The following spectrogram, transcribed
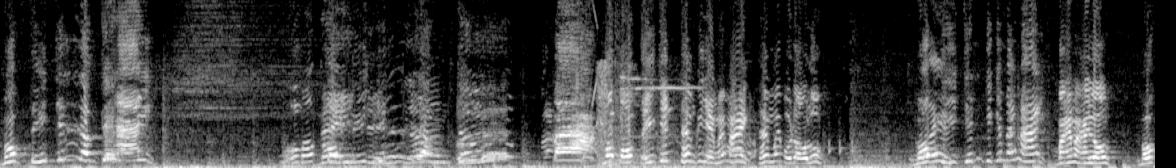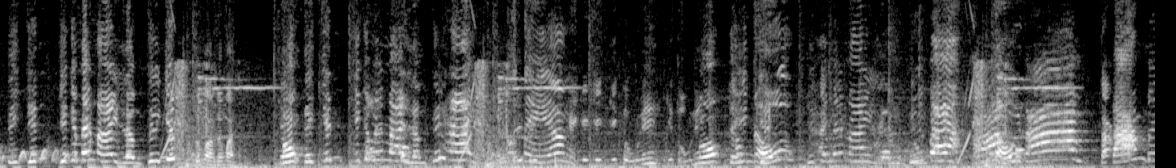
Một tỷ chín lần thứ hai. Một tỷ chín lần thứ ba. một một tỷ chín thêm cái vàng máy may thêm mấy bộ đồ luôn. Một tỷ chín với cái máy may. Máy may luôn. Một tỷ chín với cái máy may lần thứ nhất. Đúng rồi đúng rồi một tỷ chín với cái máy may lần thứ hai. Có tiền. Cái cái cái, tụ đi, cái tụ đi. Một tỷ chín với cái máy may lần thứ ba. Tụ tám. Tám mươi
